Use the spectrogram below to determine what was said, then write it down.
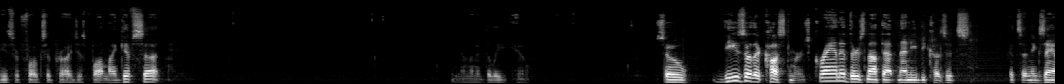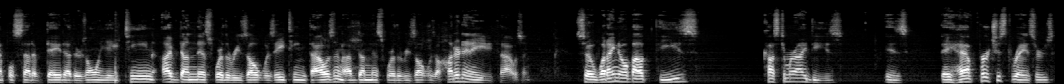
These are folks that probably just bought my gift set. I'm going to delete you. So these are the customers. Granted, there's not that many because it's it's an example set of data. There's only 18. I've done this where the result was 18,000. I've done this where the result was 180,000. So what I know about these customer IDs is they have purchased razors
